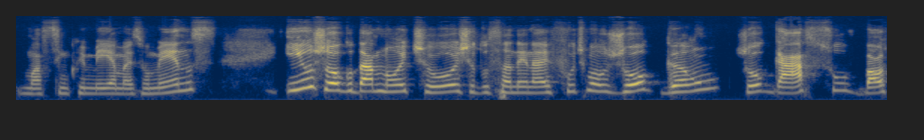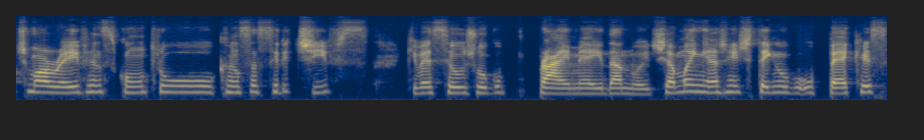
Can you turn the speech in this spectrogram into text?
umas 5 e meia mais ou menos. E o jogo da noite hoje do Sunday Night Football, jogão, jogaço, Baltimore Ravens contra o Kansas City Chiefs, que vai ser o jogo prime aí da noite. E amanhã a gente tem o, o Packers,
